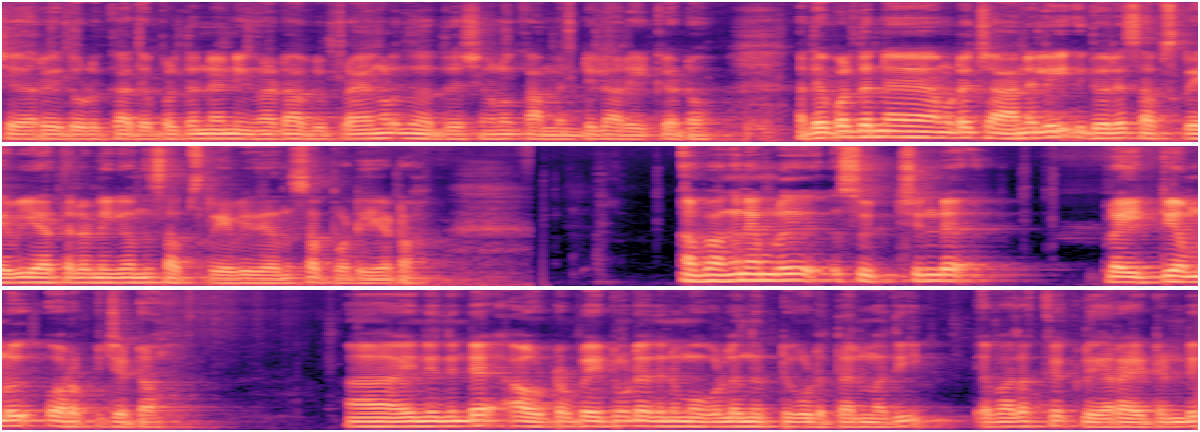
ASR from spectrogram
ഷെയർ ചെയ്ത് കൊടുക്കുക. അതേപോലെ തന്നെ നിങ്ങളുടെ അഭിപ്രായങ്ങളും നിർദ്ദേശങ്ങളും കമന്റിൽ അറിയിക്കുക അതേപോലെ തന്നെ നമ്മുടെ ചാനൽ ഇതുവരെ സബ്സ്ക്രൈബ് ചെയ്യാത്തുണ്ടെങ്കിൽ ഒന്ന് സബ്സ്ക്രൈബ് ചെയ്ത് ഒന്ന് സപ്പോർട്ട് ചെയ്യട്ടോ അപ്പോൾ അങ്ങനെ നമ്മൾ സ്വിച്ചിന്റെ പ്ലേറ്റ് നമ്മൾ ഉറപ്പിച്ചിട്ടോ. ഇനി ഇതിന്റെ ഔട്ടർ പ്ലേറ്റ് കൂടെ അതിന്റെ മുകളിൽ നിന്ന് ഇട്ട് കൊടുത്താൽ മതി. അപ്പോൾ അതൊക്കെ ക്ലിയർ ആയിട്ടുണ്ട്.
